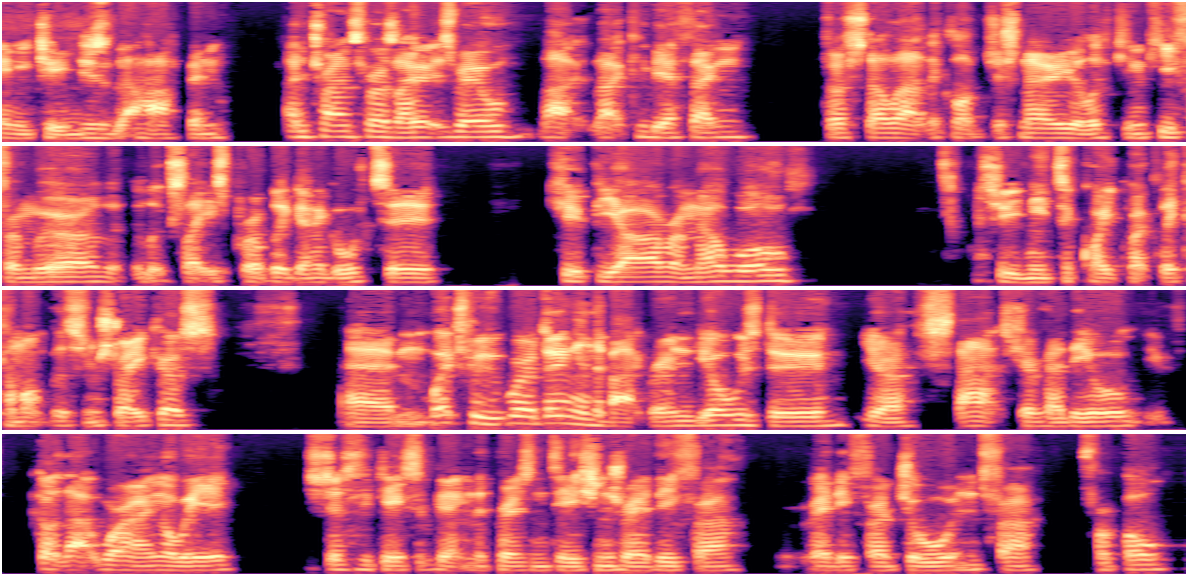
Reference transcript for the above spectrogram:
any changes that happen and transfers out as well. That that can be a thing. They're still at the club just now. You're looking Kieffer Moore. It looks like he's probably going to go to QPR or Millwall. So you need to quite quickly come up with some strikers, um, which we, we're doing in the background. You always do your stats, your video. You've got that whirring away. It's just a case of getting the presentations ready for ready for Joe and for, for Paul.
